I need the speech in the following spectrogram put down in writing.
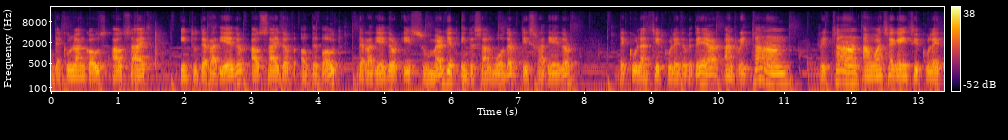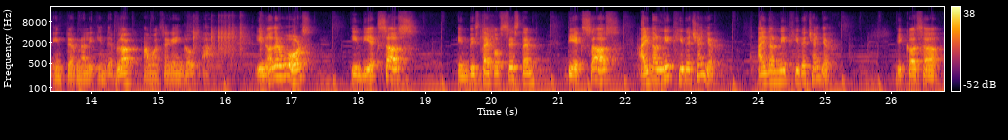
the coolant goes outside into the radiator outside of, of the boat. The radiator is submerged in the salt water, this radiator. The coolant circulate over there and return, return and once again circulate internally in the block and once again goes out. In other words, in the exhaust, in this type of system, the exhaust, I don't need heat exchanger. I don't need heat exchanger because, uh,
